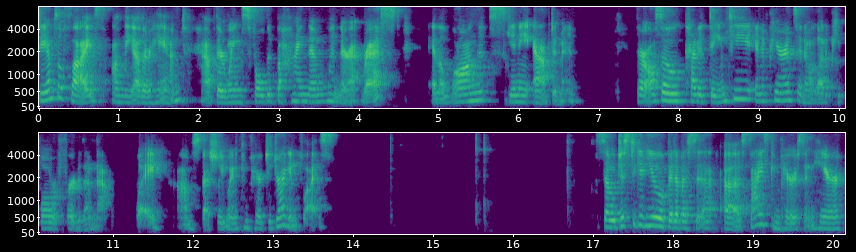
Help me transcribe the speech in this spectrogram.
Damselflies, on the other hand, have their wings folded behind them when they're at rest and a long, skinny abdomen. They're also kind of dainty in appearance. I know a lot of people refer to them that way, um, especially when compared to dragonflies. So just to give you a bit of a, a size comparison here,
